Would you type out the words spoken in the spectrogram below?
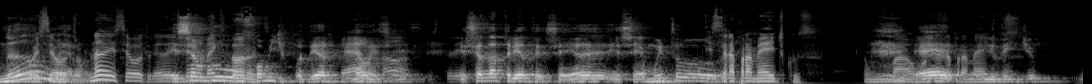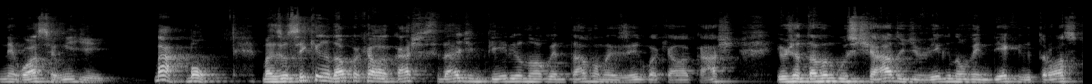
Não, esse é outro. Não, esse é outro. Esse, esse é, é o do Fome de Poder. É, não, esse, nossa, esse é da treta. Esse aí é, esse é muito. Esse era para médicos. Uma, uma é, coisa para médicos. Ele vendia um negócio ali de. Ah, bom. Mas eu sei que ele andava com aquela caixa a cidade inteira e eu não aguentava mais ele com aquela caixa. Eu já estava angustiado de ver ele não vender aquele troço.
